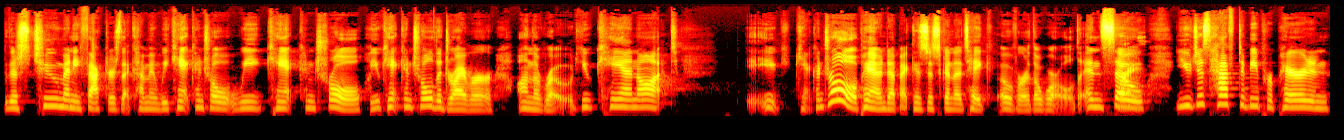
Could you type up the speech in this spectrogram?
There's too many factors that come in. We can't control what we can't control. You can't control the driver on the road. You cannot you can't control a pandemic is just going to take over the world. And so Right. you just have to be prepared and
